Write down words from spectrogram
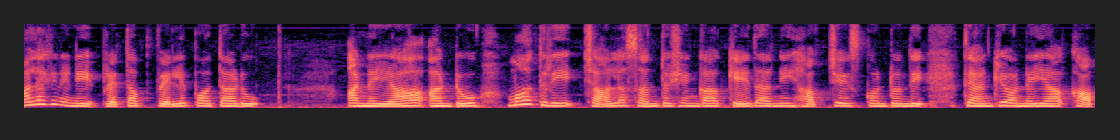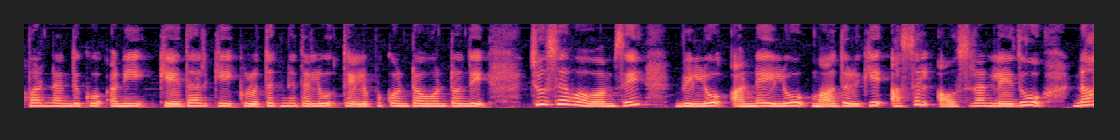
అలాగే నేను ప్రతాప్ వెళ్ళిపోతాడు. అన్నయ్య అంటూ మాధురి చాలా సంతోషంగా కేదార్ని హక్ చేసుకుంటుంది. థ్యాంక్ యూ అన్నయ్య కాపాడినందుకు అని కేదార్కి కృతజ్ఞతలు తెలుపుకుంటూ ఉంటుంది. చూసావా వంశీ? వీళ్ళు అన్నయ్యలు మాధురికి అస్సలు అవసరం లేదు. నా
